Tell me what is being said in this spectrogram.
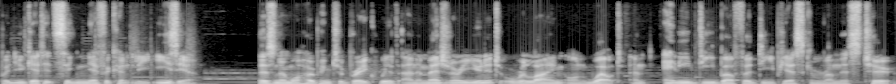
but you get it significantly easier. There's no more hoping to break with an imaginary unit or relying on Welt, and any debuffer DPS can run this too.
